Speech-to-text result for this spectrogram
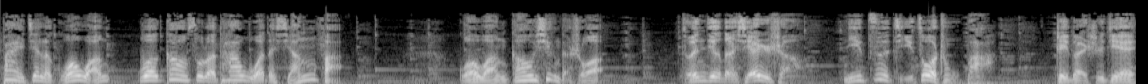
拜见了国王。我告诉了他我的想法，国王高兴的说：“尊敬的先生，你自己做主吧。这段时间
